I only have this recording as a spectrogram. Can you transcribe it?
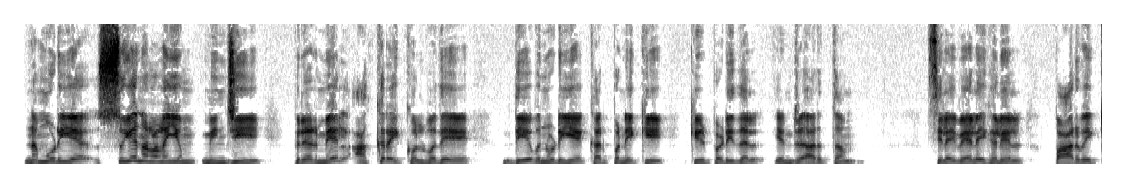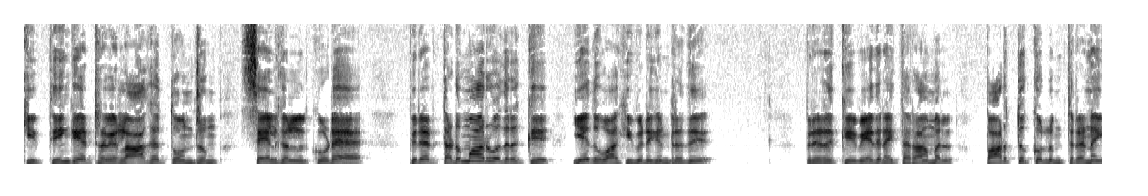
நம்முடைய சுயநலனையும் மிஞ்சி பிறர் மேல் அக்கறை கொள்வதே தேவனுடைய கற்பனைக்கு கீழ்ப்படிதல் என்று அர்த்தம். சில வேளைகளில் பார்வைக்கு தீங்கையற்றவைகளாக தோன்றும் செயல்கள் கூட பிறர் தடுமாறுவதற்கு ஏதுவாகி விடுகின்றது. பிறருக்கு வேதனை தராமல் பார்த்து கொள்ளும் திறனை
